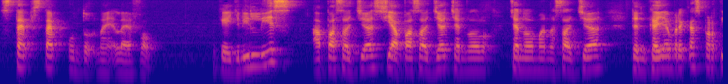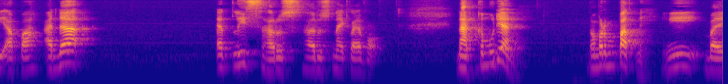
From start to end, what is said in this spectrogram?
step-step untuk naik level. Oke, okay, jadi list apa saja, siapa saja, channel channel mana saja, dan gaya mereka seperti apa. Anda at least harus harus naik level. Nah, kemudian nomor empat nih. Ini by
